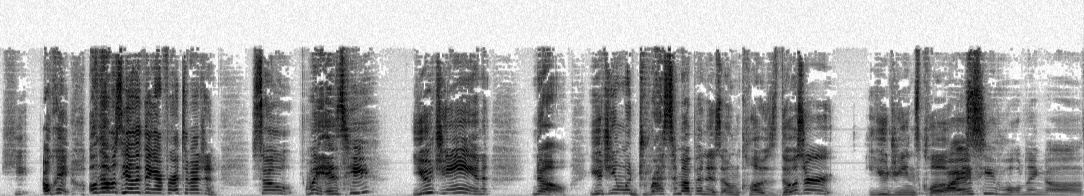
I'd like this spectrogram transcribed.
he okay. Oh, that was the other thing I forgot to mention. So Wait, is he? Eugene, no, Eugene would dress him up in his own clothes. Those are Eugene's clothes. Why is he holding a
